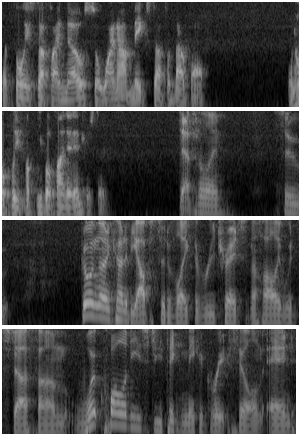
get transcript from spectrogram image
That's the only stuff i know. So why not make stuff about that? And hopefully people find it interesting. Definitely. So going on kind of the opposite of like the retreads and the Hollywood stuff, um, what qualities do you think make a great film? And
